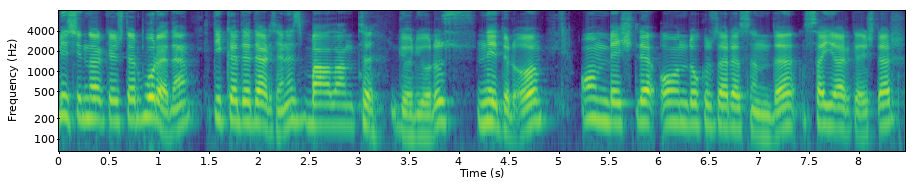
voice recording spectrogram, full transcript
Biz şimdi arkadaşlar burada dikkat ederseniz bağlantı görüyoruz. Nedir o? 15 ile 19 arasında sayı arkadaşlar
